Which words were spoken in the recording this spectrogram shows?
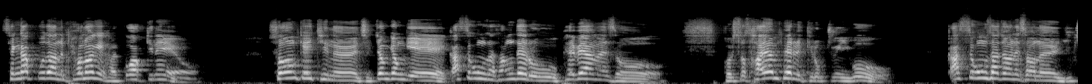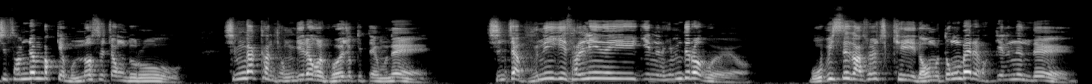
생각보다는 편하게 갈 것 같긴 해요. 수원 KT는 직전 경기에 가스공사 상대로 패배하면서 벌써 4연패를 기록 중이고 가스공사전에서는 63점밖에 못 넣었을 정도로 심각한 경기력을 보여줬기 때문에 진짜 분위기 살리기는 힘들어 보여요. 모비스가 솔직히 너무 똥배를 받긴 했는데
